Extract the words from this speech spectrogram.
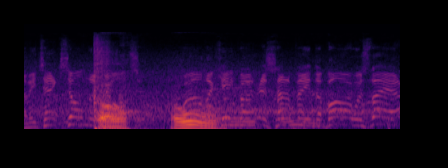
And he takes on the Oh. shot. Well, the Oh. keeper is happy the bar was there.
